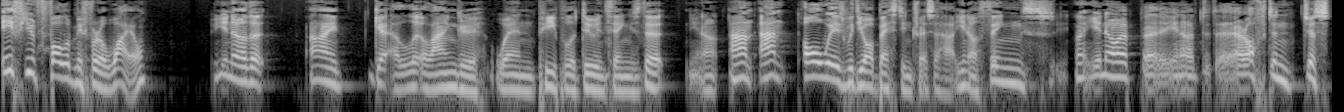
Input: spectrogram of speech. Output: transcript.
if you've followed me for a while, you know that I get a little angry when people are doing things that you know aren't aren't always with your best interests at heart. You know, things you know are, uh, you know are often just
